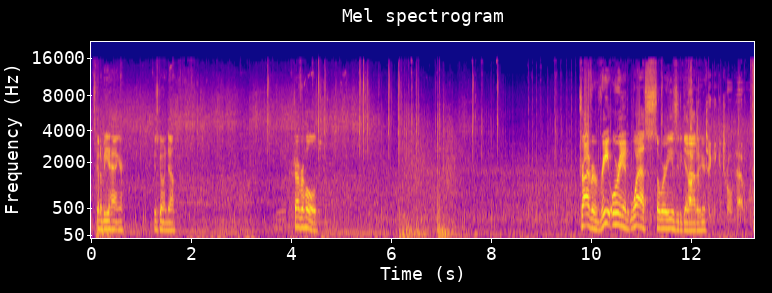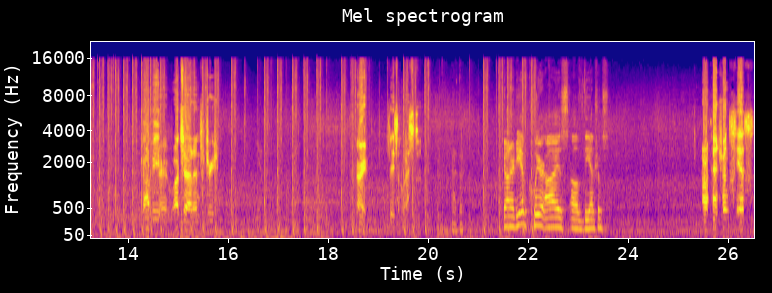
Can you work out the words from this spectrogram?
It's gonna be a hanger. He's going down. Driver hold. Driver reorient west so we're easy to get out of here. Taking control of that one. Copy. Alright, watch out, infantry. Yeah. Alright, facing west. Okay. Gunner, do you have clear eyes of the entrance? North entrance, yes.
